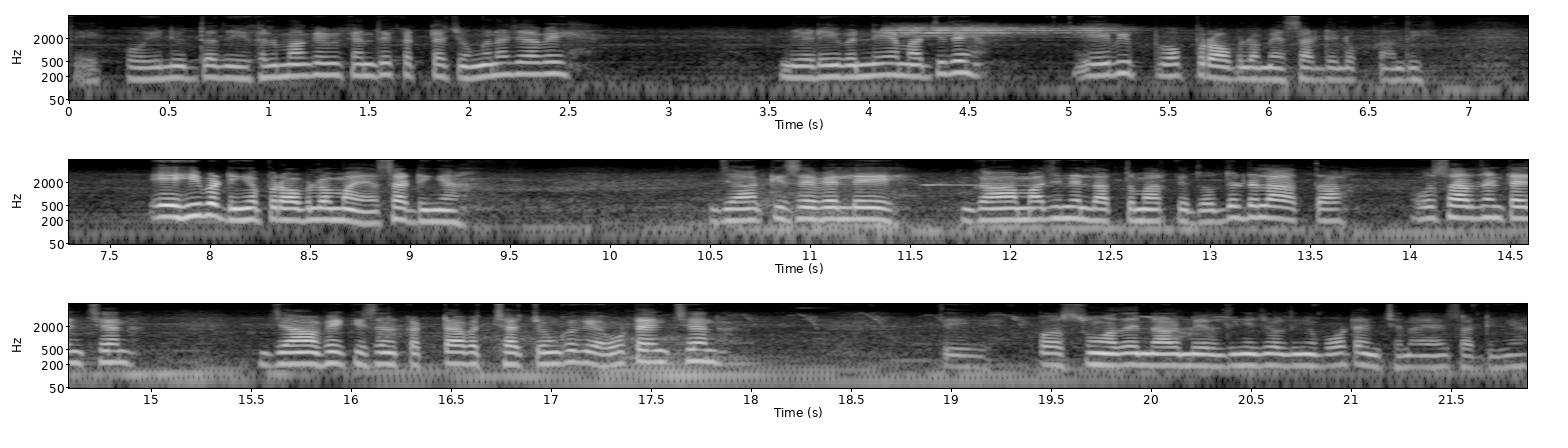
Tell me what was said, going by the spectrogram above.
ਤੇ ਕੋਈ ਨਹੀਂ, ਉੱਦਾਂ ਦੇਖ ਲਵਾਂਗੇ ਵੀ ਕਹਿੰਦੇ ਕੱਟਾ ਚੁੰਗ ਨਾ ਜਾਵੇ। ਨੇੜੇ ਹੀ ਬੰਨੇ ਆ ਮੱਝ ਦੇ, ਇਹ ਵੀ ਬਹੁਤ ਪ੍ਰੋਬਲਮ ਹੈ ਸਾਡੇ ਲੋਕਾਂ ਦੀ। ਇਹੀ ਵੱਡੀਆਂ ਪ੍ਰੋਬਲਮ ਆਇਆ ਸਾਡੀਆਂ। ਜਾਂ ਕਿਸੇ ਵੇਲੇ ਗਾਂ ਮੱਝ ਨੇ ਲੱਤ ਮਾਰ ਕੇ ਦੁੱਧ ਡਲਾਤਾ ਉਹ ਸਾਰਾ ਦਿਨ ਟੈਨਸ਼ਨ ਜਾਂ ਫਿਰ ਕਿਸੇ ਨੂੰ ਕੱਟਾ ਬੱਚਾ ਚੁੰਗ ਗਿਆ, ਉਹ ਟੈਨਸ਼ਨ ਤੇ ਪਸ਼ੂਆਂ ਦੇ ਨਾਲ ਮਿਲਦੀਆਂ ਜੁਲਦੀਆਂ ਬਹੁਤ ਟੈਨਸ਼ਨ ਆਇਆ ਸਾਡੀਆਂ।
